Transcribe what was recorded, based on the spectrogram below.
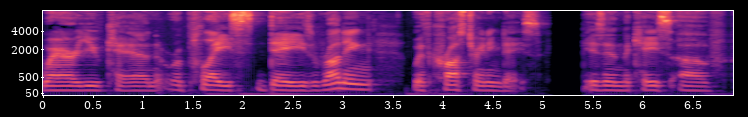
where you can replace days running with cross training days is in the case of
